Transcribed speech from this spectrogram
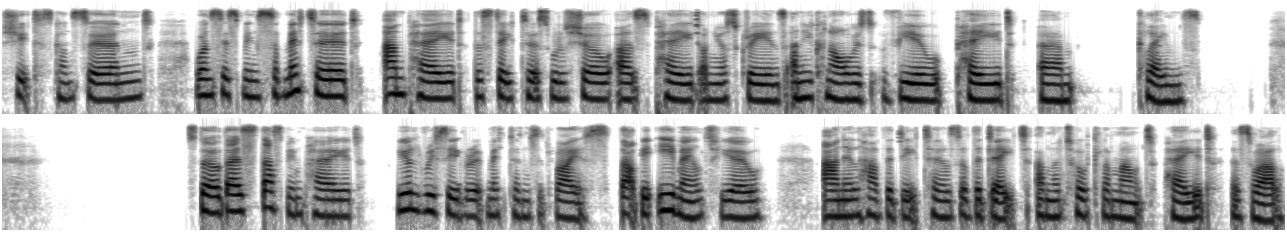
sheet is concerned, once it's been submitted and paid, the status will show as paid on your screens and you can always view paid um, claims. So there's that's been paid. You'll receive a remittance advice. That'll be emailed to you and it'll have the details of the date and the total amount paid as well.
